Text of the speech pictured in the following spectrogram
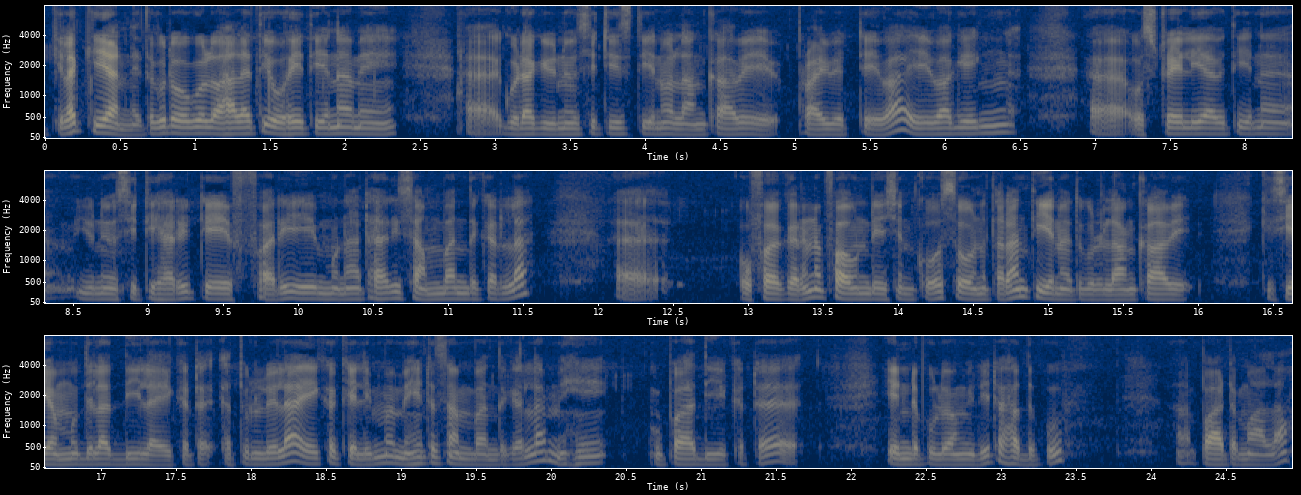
කියලා කියන්න. එතකට ඔගොල හලති ඔහ තියෙන මේ ගොඩක් යුනිවසිටස් තියෙනවා ලංකාවේ ප්‍රයිවට් ඒවා. ඒවාගෙන් ඔස්ට්‍රේලියාව තියෙන යුනිවසිටි හරි ටේෆ් හරි මොනට හරි සම්බන්ධ කරලා ඔෆ කරන ෆෞන්ඩේෂන් කෝස් ඕන තරන් තියෙනතුකට ලංකාවේ කිසියම් මුදලත් දීලා එකට ඇතුල් වෙලා ඒක කෙලින්ම මෙහට සම්බන්ධ කරලා මෙහි උපාදියකට එන්ඩ පුළුවන් විදිට හදපු පාටමාලා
